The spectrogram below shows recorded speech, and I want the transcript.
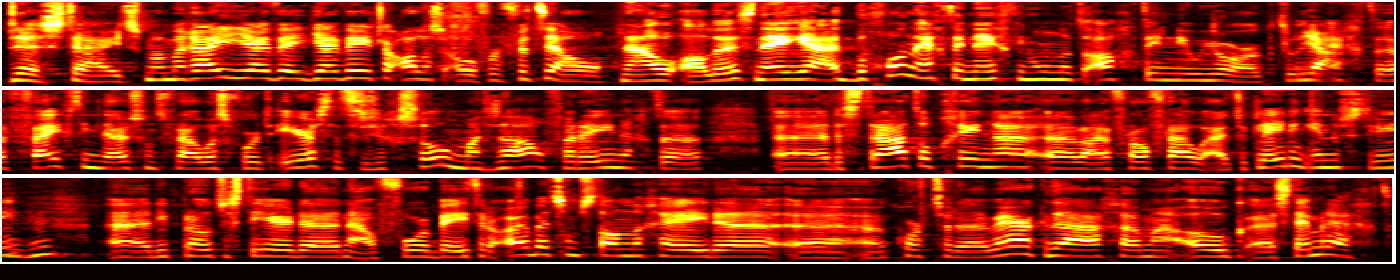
destijds. Maar Marije, jij weet, jij weet er alles over. Vertel. Nou, alles. Nee, ja, het begon echt in 1908 in New York. Toen Ja. echt eh, 15.000 vrouwen was voor het eerst dat ze zich zo massaal verenigden. eh, de straat op gingen. Eh, waren vooral vrouwen uit de kledingindustrie. Mhm. Eh, die protesteerden nou, voor betere arbeidsomstandigheden, eh, eh, kortere werkdagen, maar ook eh, stemrecht.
